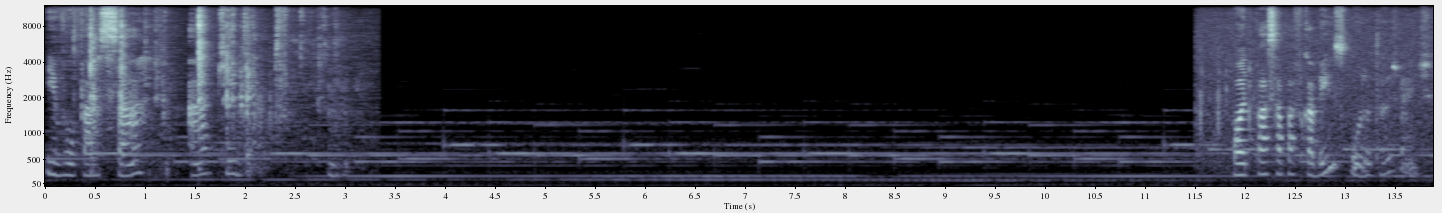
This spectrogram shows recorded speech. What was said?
e vou passar aqui dentro. Uhum. Pode passar pra ficar bem escuro, tá, gente?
